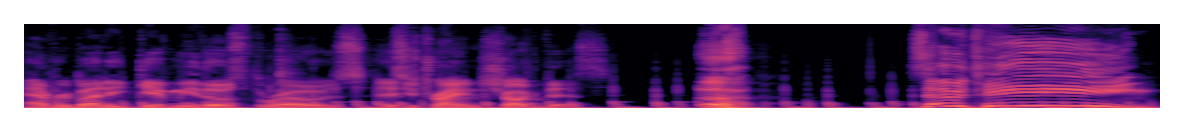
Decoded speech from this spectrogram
Everybody, give me those throws as you try and chug this. Ugh. 17.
